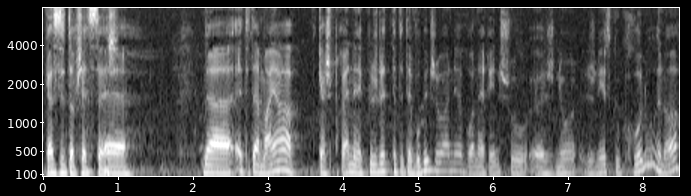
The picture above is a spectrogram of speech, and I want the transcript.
Kaj to predstaviš? E, na, e, teda maja kaž prene, kužlitne tete wubědžovanje, wo najrjeńšu žnjesku kronu, no.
